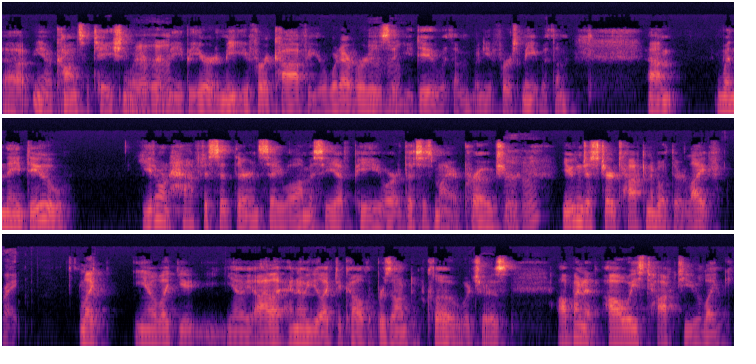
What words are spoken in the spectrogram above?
a, uh, you know consultation, whatever mm-hmm. it may be, or to meet you for a coffee or whatever it is mm-hmm. that you do with them when you first meet with them. Um, when they do, you don't have to sit there and say, "Well, I'm a CFP," or "This is my approach," or mm-hmm. you can just start talking about their life. Right. Like you know, like you, you know, I, I know you like to call the presumptive close, which is I'm going to always talk to you like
